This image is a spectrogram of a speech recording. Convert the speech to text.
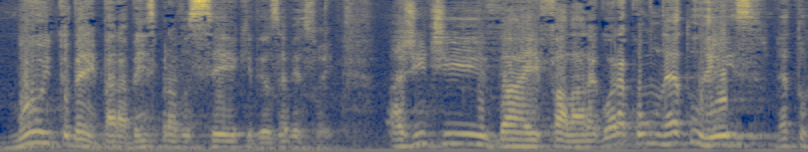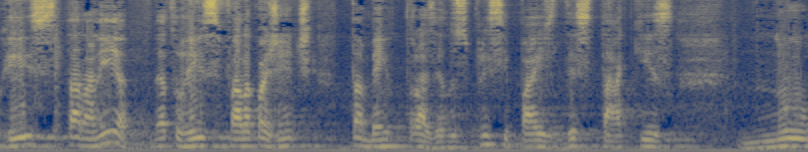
Muito bem, parabéns para você, que Deus abençoe. A gente vai falar agora com o Neto Reis. Neto Reis está na linha? Neto Reis fala com a gente também, trazendo os principais destaques no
